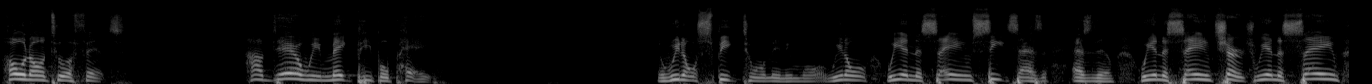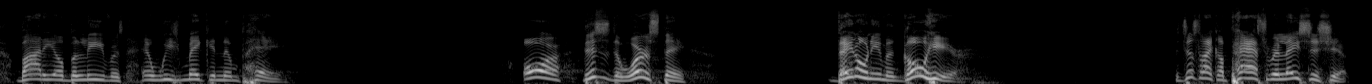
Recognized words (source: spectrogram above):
hold on to offense? How dare we make people pay? And we don't speak to them anymore. We don't we in the same seats as as them. We in the same church. We in the same body of believers and we making them pay. Or this is the worst thing. They don't even go here. It's just like a past relationship.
